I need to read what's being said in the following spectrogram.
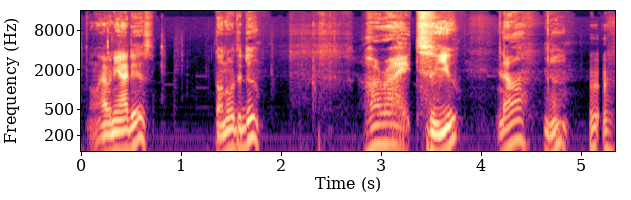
Don't have any ideas. Don't know what to do. All right. Do you? No. No. Mm-mm.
